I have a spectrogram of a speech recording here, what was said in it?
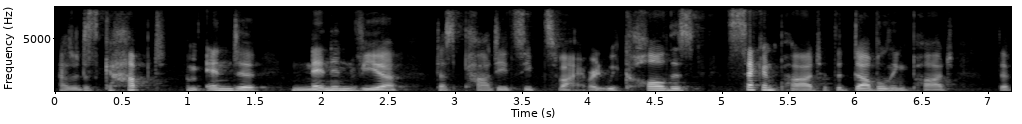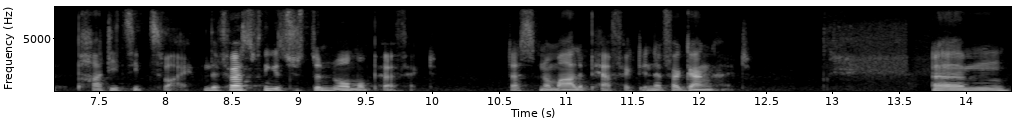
Also das gehabt am Ende nennen wir das Partizip 2. Right? We call this second part, the doubling part, the Partizip 2. And the first thing is just the normal perfect. Das normale Perfekt in der Vergangenheit. Ähm,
